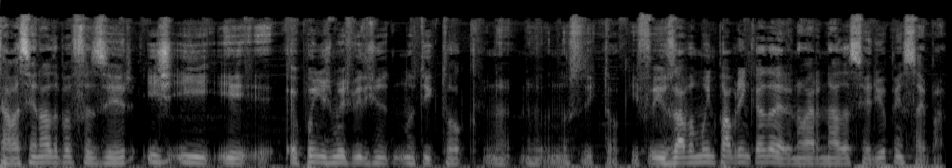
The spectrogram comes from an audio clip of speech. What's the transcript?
estava sem nada para fazer e, e- e eu ponho os meus vídeos no, TikTok, no, no- no TikTok, e, e usava muito para a brincadeira, não era nada sério. Eu pensei, pá,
